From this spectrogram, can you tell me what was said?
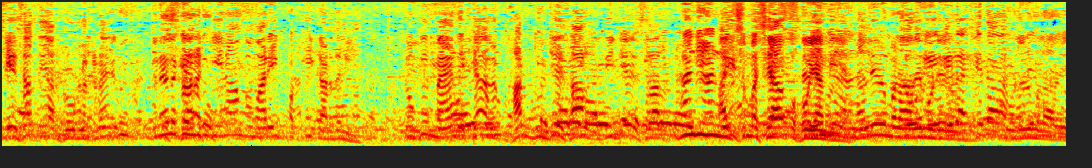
6-7000 ਕਰੋੜ ਲੱਗਣਾ ਹੈ। ਸਾਰਾ ਕੀ ਨਾ ਬਿਮਾਰੀ ਪੱਕੀ ਕਰ ਦੇਣੀ ਹੈ। ਕਿਉਂਕਿ ਮੈਂ ਦੇਖਿਆ ਹਰ ਦੂਜੇ ਸਾਲ ਤੀਜੇ ਸਾਲ ਹਾਂਜੀ ਹਾਂਜੀ। ਆਈ ਸਮੱਸਿਆ ਹੋ ਜਾਂਦੀ ਹੈ। ਨਾਲੀ ਨੂੰ ਮਿਲਾ ਦੇ ਮੁੰਡੇ ਨੂੰ। ਇਹਦਾ ਮੁੰਡੇ ਨੂੰ ਮਿਲਾ ਦੇ।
